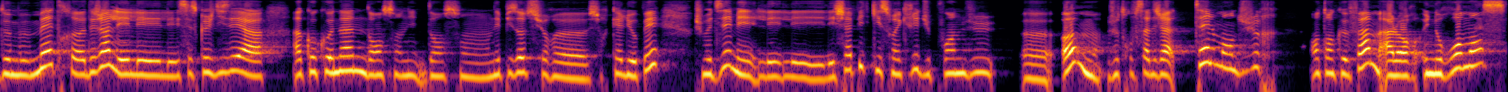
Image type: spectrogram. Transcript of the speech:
de me mettre. euh, déjà, les, les, les- c'est ce que je disais à, à Coconan dans son, dans son épisode sur, euh, sur Calliope. Je me disais, mais les, les, les chapitres qui sont écrits du point de vue euh, homme, je trouve ça déjà tellement dur en tant que femme. Alors, une romance,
